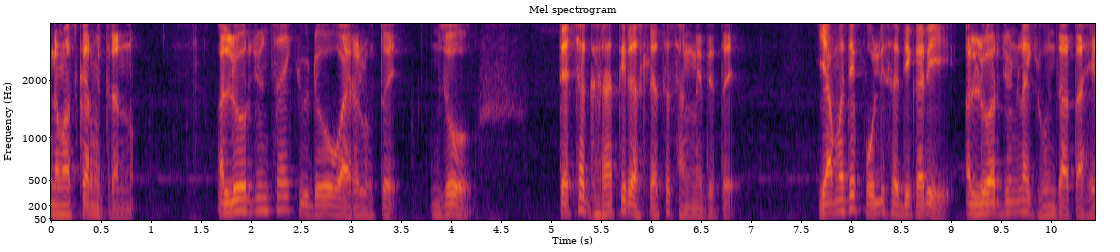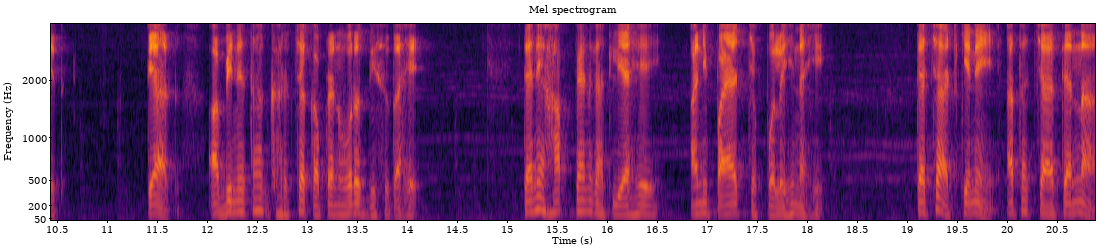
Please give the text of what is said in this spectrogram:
नमस्कार मित्रांनो. अल्लू अर्जुनचा एक व्हिडिओ व्हायरल होतो आहे जो त्याच्या घरातील असल्याचं सांगण्यात येतं आहे यामध्ये पोलीस अधिकारी अल्लू अर्जुनला घेऊन जात आहेत. त्यात अभिनेता घरच्या कपड्यांवरच दिसत आहे. त्याने हाफ पॅन्ट घातली आहे आणि पायात चप्पलही नाही. त्याच्या अटकेने आता चाहत्यांना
